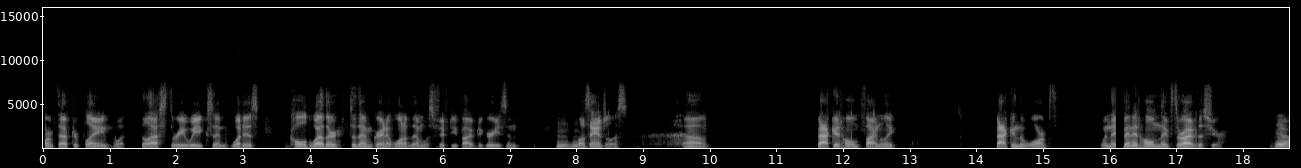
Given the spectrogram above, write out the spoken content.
warmth after playing what the last three weeks and what is cold weather to them. Granted, one of them was 55 degrees in hmm Los Angeles. Um, back at home finally. Back in the warmth. When they've been at home, they've thrived this year. Yeah.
